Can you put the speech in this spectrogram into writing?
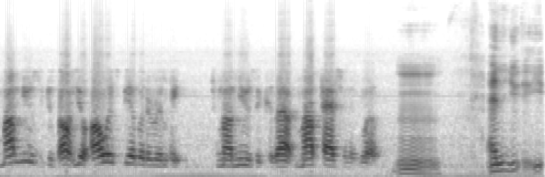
my music is all you'll always be able to relate to my music because my passion is love. Mm. And you, you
